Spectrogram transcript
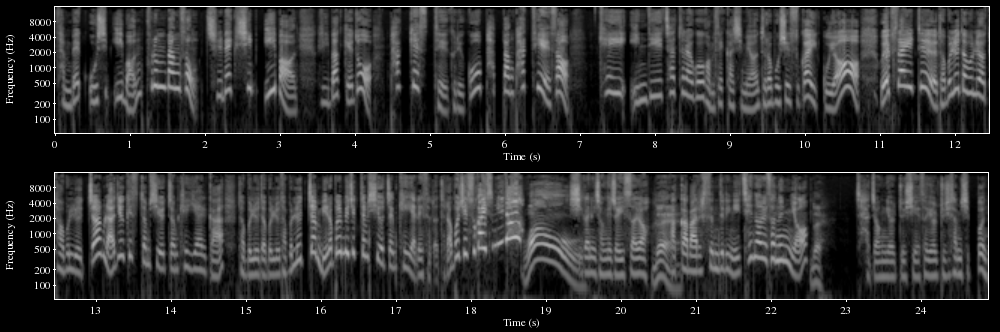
352번, 푸른방송 712번, 이 밖에도 팟캐스트 그리고 팟빵 팟티에서 K 인디 차트라고 검색하시면 들어보실 수가 있고요. 웹사이트 www.radiokiss.co.kr과 www.mirablemusic.co.kr에서도 들어보실 수가 있습니다. 와우. 시간이 정해져 있어요. 네. 아까 말씀드린 이 채널에서는요. 네. 자정 12시에서 12시 30분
